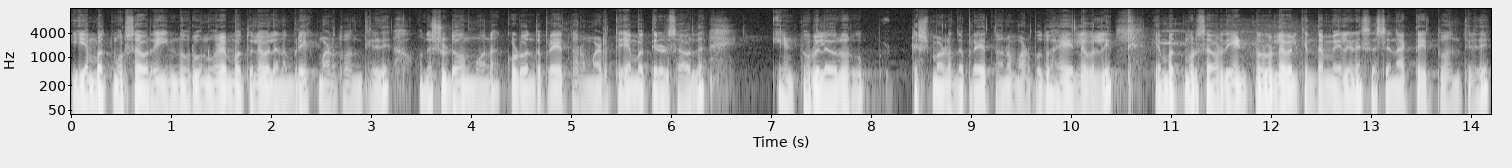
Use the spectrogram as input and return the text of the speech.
ಈ ಎಂಬತ್ತ್ಮೂರು ಸಾವಿರದ ಇನ್ನೂರು ನೂರ ಎಂಬತ್ತು ಲೆವೆಲನ್ನು ಬ್ರೇಕ್ ಮಾಡ್ತು ಅಂತ ಹೇಳಿದರೆ ಒಂದಷ್ಟು ಡೌನ್ ಮೂವನ್ನ ಕೊಡುವಂಥ ಪ್ರಯತ್ನವನ್ನು ಮಾಡುತ್ತೆ. ಎಂಬತ್ತೆರಡು ಸಾವಿರದ ಎಂಟುನೂರು ಲೆವೆಲ್ವರೆಗೂ ಟೆಸ್ಟ್ ಮಾಡುವಂಥ ಪ್ರಯತ್ನವನ್ನು ಮಾಡ್ಬೋದು. ಹೈಯರ್ ಲೆವೆಲಲ್ಲಿ ಎಂಬತ್ತ್ಮೂರು ಸಾವಿರದ ಎಂಟುನೂರು ಲೆವೆಲ್ಗಿಂತ ಮೇಲೇ ಸಸ್ಟೈನ್ ಆಗ್ತಾ ಇತ್ತು ಅಂತೇಳಿದರೆ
